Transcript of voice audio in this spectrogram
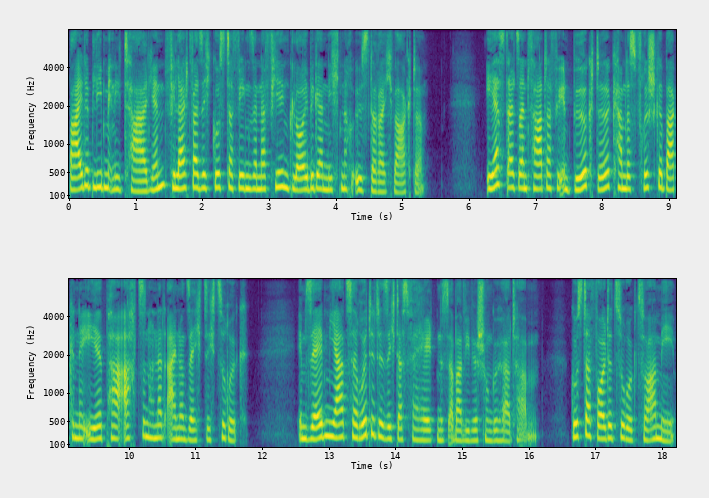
Beide blieben in Italien, vielleicht weil sich Gustav wegen seiner vielen Gläubiger nicht nach Österreich wagte. Erst als sein Vater für ihn bürgte, kam das frisch gebackene Ehepaar 1861 zurück. Im selben Jahr zerrüttete sich das Verhältnis aber, wie wir schon gehört haben. Gustav wollte zurück zur Armee.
